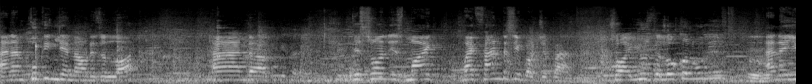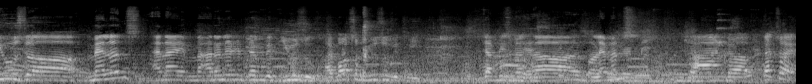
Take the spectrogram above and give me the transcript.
and I'm cooking there nowadays a lot. And uh, this one is my my fantasy about Japan. So I use the local uni, and I used uh, melons, and I marinated them with yuzu. I bought some yuzu with me. Japanese uh, lemons, and uh, that's why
